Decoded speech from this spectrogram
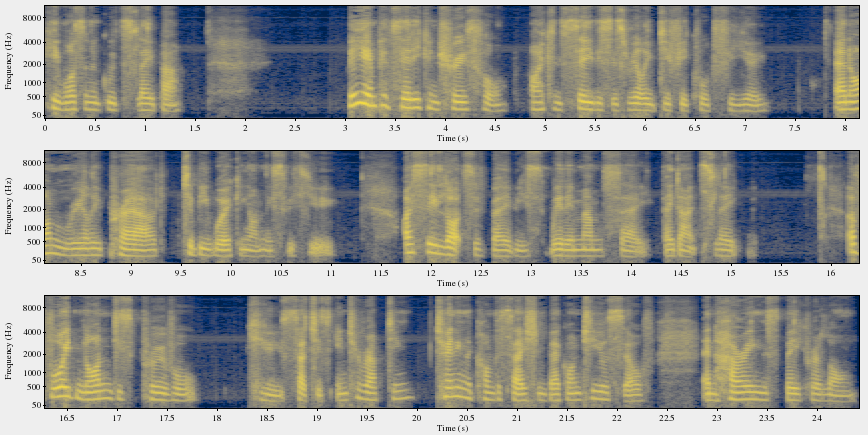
He wasn't a good sleeper. Be empathetic and truthful. I can see this is really difficult for you and I'm really proud to be working on this with you. I see lots of babies where their mums say they don't sleep. Avoid non-disapproval cues such as interrupting, turning the conversation back onto yourself and hurrying the speaker along.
